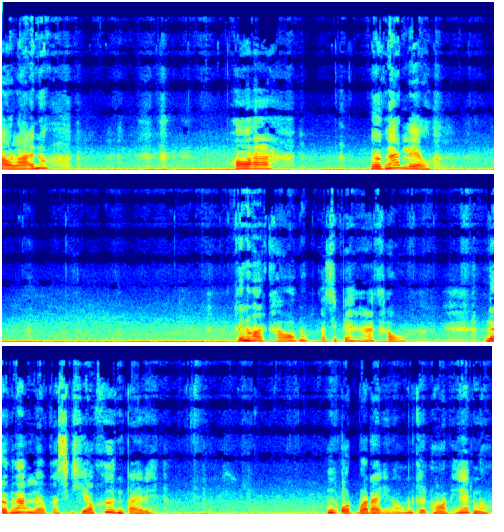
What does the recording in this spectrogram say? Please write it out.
ฝ้าร้ายเนาะเพราะว่าเลิกงานเร็วขึ้นหอดเขาเนาะก็สิไปหาเขา เลิกงานแล้วก็สิเขียวขึ้นไปเลยมันอดบ่ได้เนาะมันเกิดหอดแห้งเนาะ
